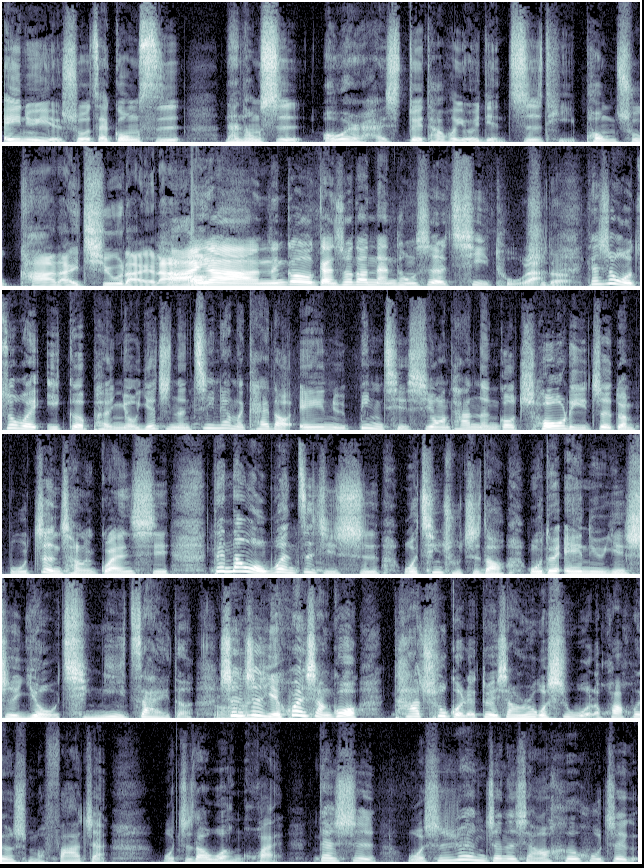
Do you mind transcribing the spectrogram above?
A 女也说，在公司男同事偶尔还是对她会有一点肢体碰触，卡来秋来啦。哎呀，能够感受到男同事的企图啦。是的，但是我作为一个朋友，也只能尽量的开导 A 女，并且希望她能够抽离这段不正常的关系。但当我问自己时，我清楚知道我对 A 女也是有情意在的，甚至也幻想过她出轨的对象如果是我的话，会有什么发展。我知道我很坏，但是我是认真的想要呵护这个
